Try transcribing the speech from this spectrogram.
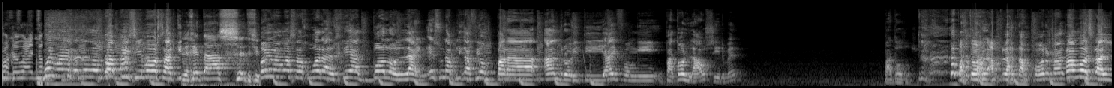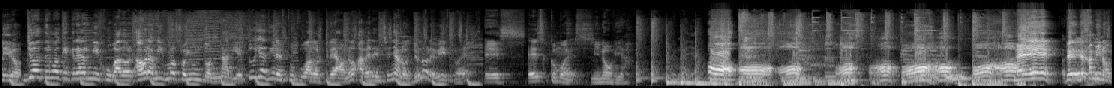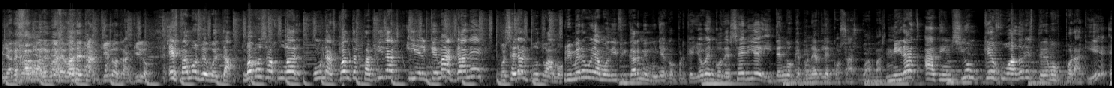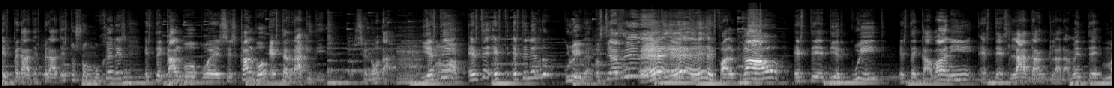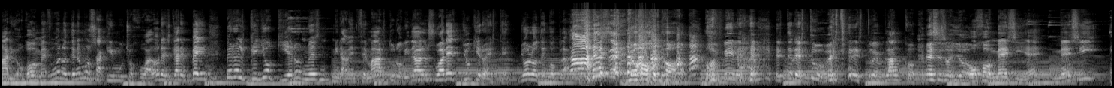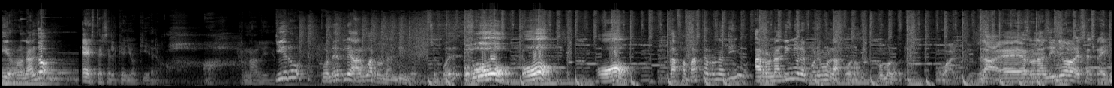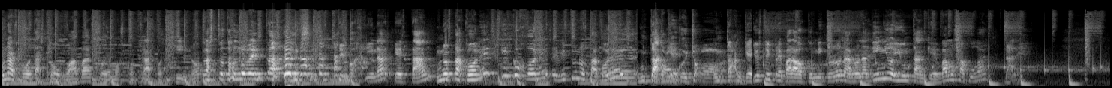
motherfucker right now. Muy buenas a todos, guapísimos, aquí Vegetas. Hoy vamos a jugar al Heat Ball Online Es una aplicación para Android y iPhone y para todos lados sirve para todos Para todas las plataformas Vamos al lío Yo tengo que crear mi jugador Ahora mismo soy un don nadie Tú ya tienes tu jugador creado, ¿no? A ver, enséñalo Yo no lo he visto, ¿eh? Es Es como es mi novia. Venga ya ¡Oh, oh, oh! ¡Oh, oh, oh, oh! oh. ¡Eh, eh! De- deja a mi novia, deja a mi Vale, novia. vale, vale, tranquilo, tranquilo Estamos de vuelta Vamos a jugar unas cuantas partidas Y el que más gane, pues será el puto amo Primero voy a modificar mi muñeco Porque yo vengo de serie y tengo que ponerle cosas guapas Mirad, atención, qué jugadores tenemos por aquí, eh Esperad, esperad, estos son mujeres Este calvo, pues es calvo Este es Rakitic, se nota Y este, ah. este, este, este negro, Kluivert ¡Hostia, sí! eh, eh, eh, Falcao, este Dirkweed, este Cavani, este Slatan, claramente, Mario Gómez. Bueno, tenemos aquí muchos jugadores, Gareth Bale, pero el que yo quiero no es, mira, Benzema, Arturo Vidal, Suárez, yo quiero este. Yo lo tengo claro. ¡Ah, ese! No, no, Ozil, este eres tú, este eres tú en blanco. Ese soy yo. Ojo, Messi, eh. Messi y Ronaldo. Este es el que yo quiero. Ronaldinho. Quiero ponerle algo a Ronaldinho. ¿Se puede? ¡Oh! ¡Oh! ¡Oh! ¿Gafapasta a Ronaldinho? A Ronaldinho le ponemos la corona. ¿Cómo lo ves? Guay, tío. La, eh, Ronaldinho es el rey. Unas botas todo guapas podemos comprar por aquí, ¿no? Las total 90. ¿Te imaginas que están? ¿Unos tacones? ¿Qué cojones? ¿He visto unos tacones? Un tanque. Un tanque. Yo estoy preparado con mi corona, Ronaldinho y un tanque. ¿Vamos a jugar? Dale.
